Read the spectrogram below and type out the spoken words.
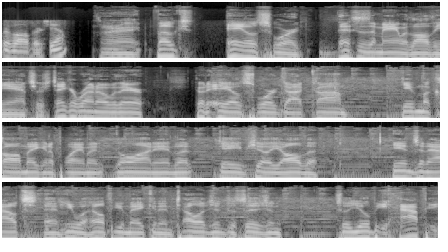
revolvers. Yeah. All right, folks. A.O. Sword. This is a man with all the answers. Take a run over there. Go to aosword.com. Give him a call. Make an appointment. Go on in. Let Dave show you all the ins and outs, and he will help you make an intelligent decision so you'll be happy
